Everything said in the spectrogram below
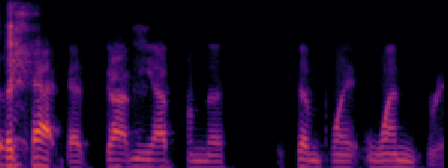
The cat that's got me up from the seven point one three.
